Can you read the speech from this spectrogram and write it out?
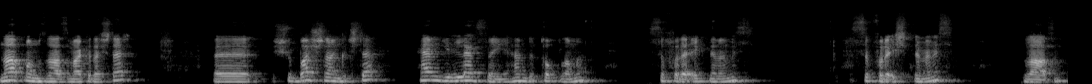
ne yapmamız lazım arkadaşlar? Ee, şu başlangıçta hem girilen sayıyı hem de toplamı sıfıra eklememiz, sıfıra eşitlememiz lazım.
